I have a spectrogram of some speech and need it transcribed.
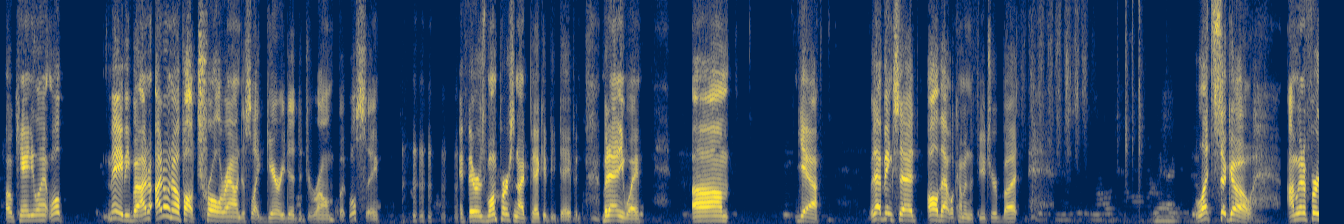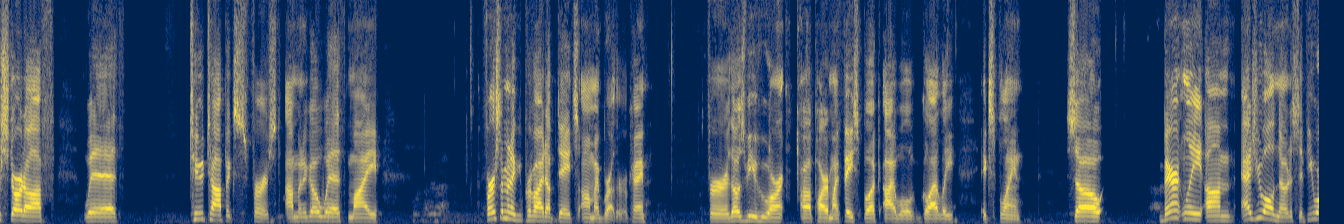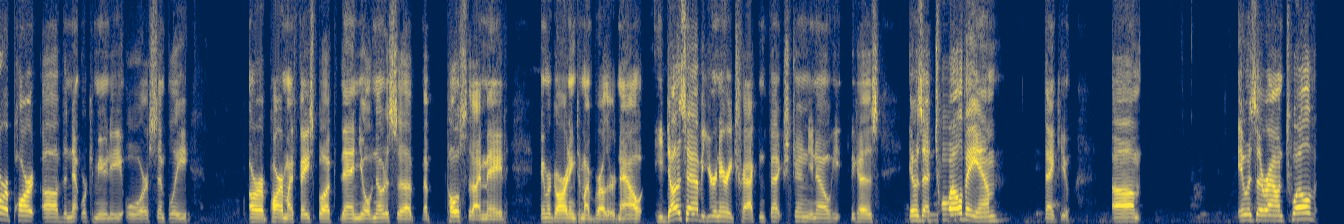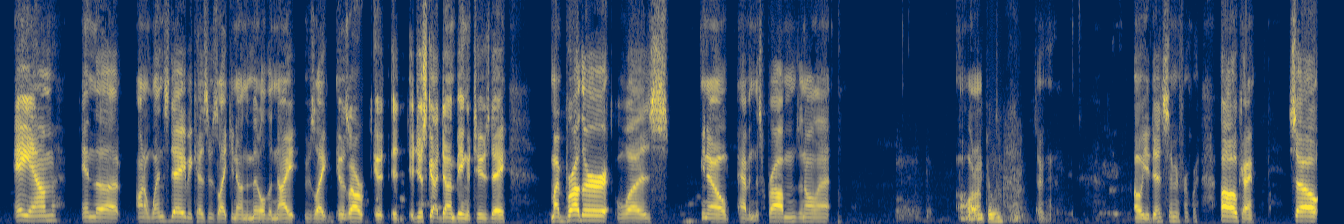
Oh, Candyland. Well, maybe, but I don't, I don't know if I'll troll around just like Gary did to Jerome, but we'll see. if there was one person I'd pick, it'd be David. But anyway, um, yeah. With that being said, all that will come in the future, but let's go. I'm going to first start off with two topics first. I'm going to go with my first, I'm going to provide updates on my brother, okay? For those of you who aren't uh, part of my Facebook, I will gladly explain. So, apparently, um, as you all notice, if you are a part of the network community or simply are a part of my Facebook, then you'll notice a, a post that I made in regarding to my brother. Now, he does have a urinary tract infection, you know, he because it was at 12 a.m. Thank you. Um, it was around 12 a.m. in the on a Wednesday because it was like you know in the middle of the night. It was like it was our it, it, it just got done being a Tuesday. My brother was, you know, having this problems and all that. Oh, hold on second. Oh, you did send me a friend request? Oh, okay. So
